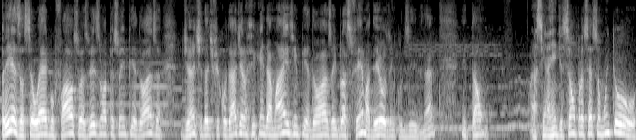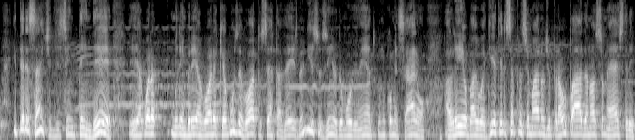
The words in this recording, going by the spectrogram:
presa ao seu ego falso. Às vezes, uma pessoa impiedosa, diante da dificuldade, ela fica ainda mais impiedosa e blasfema a Deus, inclusive, né? Então, assim, a rendição é um processo muito interessante de se entender. E agora, me lembrei agora que alguns devotos, certa vez, no iníciozinho do movimento, quando começaram a ler o Bhagavad Gita, eles se aproximaram de Prabhupada, nosso mestre,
